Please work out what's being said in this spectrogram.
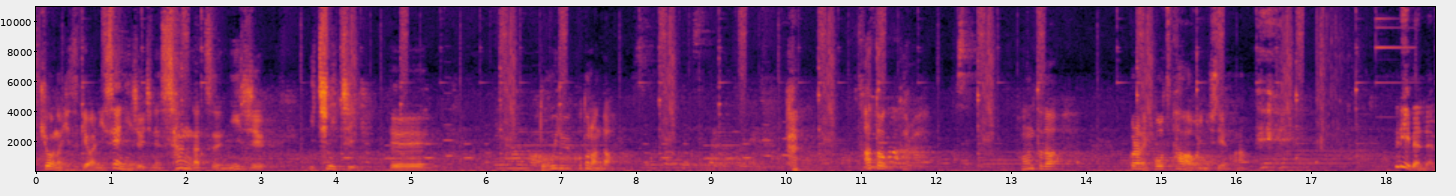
今日の日付は2021年3月21日へえどういうことなんだ？後から。本当だ。これはねポーツタワーを意味しているのかな？フリーベンレン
